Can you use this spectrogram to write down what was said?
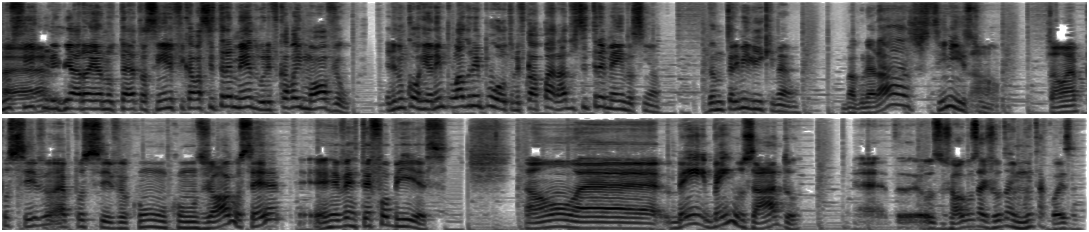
No é. sítio, ele via aranha no teto assim, ele ficava se tremendo, ele ficava imóvel. Ele não corria nem pro lado nem pro outro, ele ficava parado se tremendo, assim, ó. Dando tremelique mesmo. O bagulho era sinistro. Não. Então é possível, é possível com, com os jogos você reverter fobias. Então, é, bem, bem usado, é, os jogos ajudam em muita coisa.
